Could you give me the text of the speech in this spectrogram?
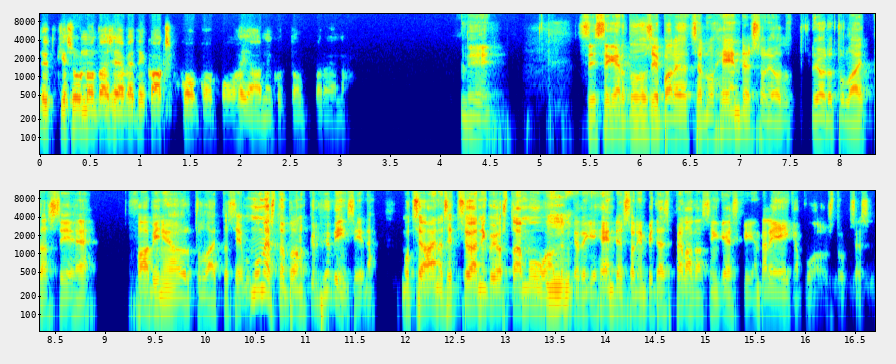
nytkin sunnuntaisia veti kaksi koko pohjaa niin kuin toppareina. Niin. Siis se kertoo tosi paljon, että siellä on Henderson jouduttu, jouduttu laittaa siihen, Fabinho jouduttu laittaa siihen. Mun mielestä on pelannut kyllä hyvin siinä, mutta se aina sitten syö niin jostain muualta. Mm. Jotenkin Hendersonin pitäisi pelata siinä keskikentällä eikä puolustuksessa.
